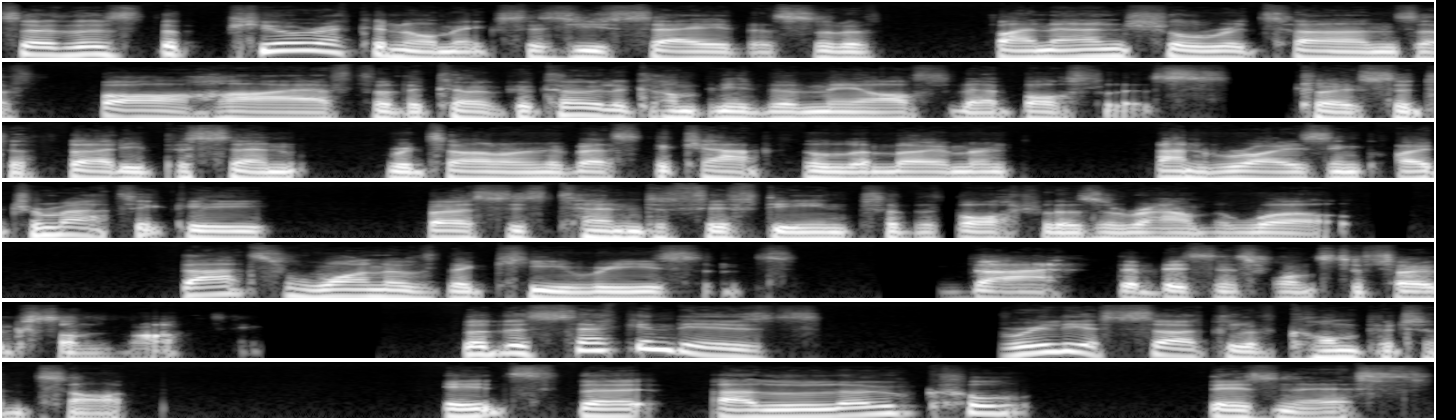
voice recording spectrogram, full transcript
So there's the pure economics, as you say, the sort of financial returns are far higher for the Coca Cola company than they are for their bottlers, closer to 30% return on invested capital at the moment and rising quite dramatically versus 10 to 15 for the bottlers around the world. That's one of the key reasons that the business wants to focus on marketing. But the second is really a circle of competence argument. It's that a local business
